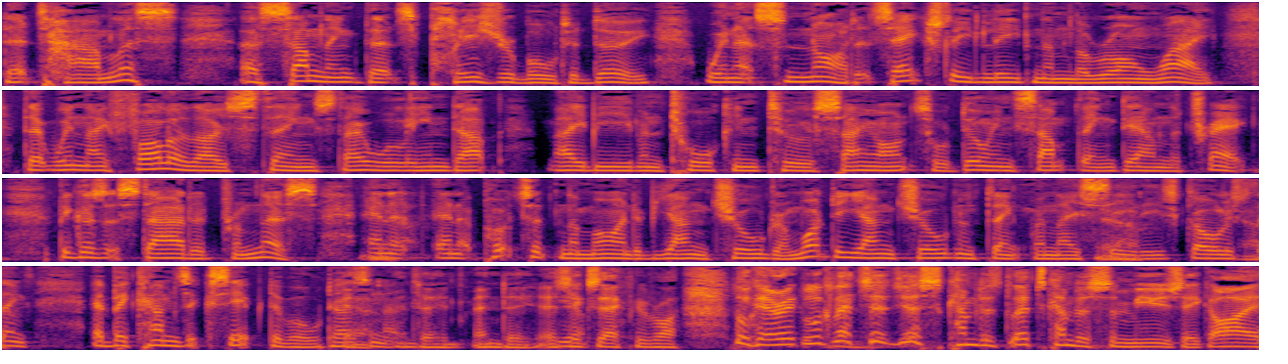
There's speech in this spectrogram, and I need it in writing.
that's harmless, uh, something that's pleasurable to do. When it's not, it's actually leading them the wrong way. That when they follow those things, they will end up maybe even talking to a séance or doing something down the track because it started from this, and it and it puts it in the mind of young children. What do young children think when they see Yeah. these ghoulish Yeah. things? It becomes acceptable, doesn't yeah, it? Indeed, indeed, that's Yep. exactly right. Look, Eric, look, let's uh, just come to let's come to some music. I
